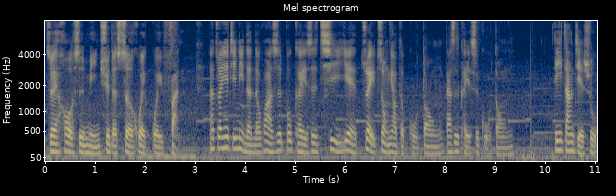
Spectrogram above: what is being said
最后是明确的社会规范。那专业经理人的话是不可以是企业最重要的股东，但是可以是股东。第一章结束。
